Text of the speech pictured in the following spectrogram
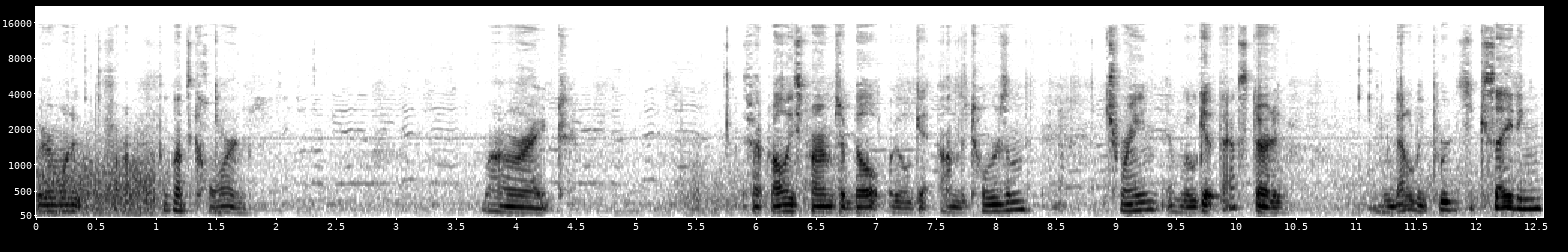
We don't want to farm. Who wants corn? Alright. So after all these farms are built, we'll get on the tourism train and we'll get that started. And that'll be pretty exciting.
